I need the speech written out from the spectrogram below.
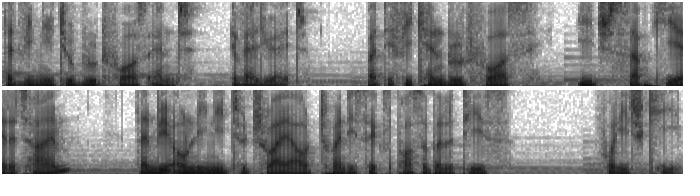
that we need to brute force and evaluate. But if we can brute force each subkey at a time, then we only need to try out 26 possibilities for each key.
